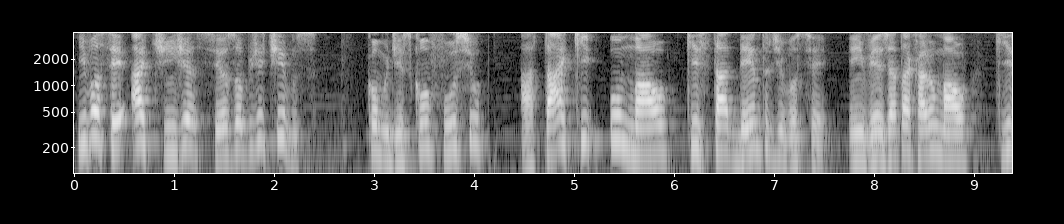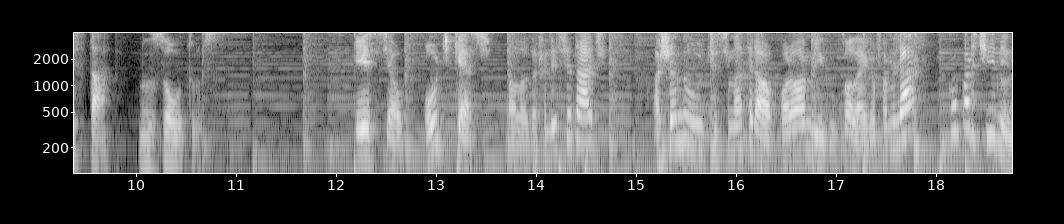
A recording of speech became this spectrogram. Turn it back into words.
e você atinja seus objetivos. Como diz Confúcio, ataque o mal que está dentro de você, em vez de atacar o mal que está nos outros. Esse é o podcast Valor da Felicidade. Achando útil esse material para o amigo, colega ou familiar, compartilhem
